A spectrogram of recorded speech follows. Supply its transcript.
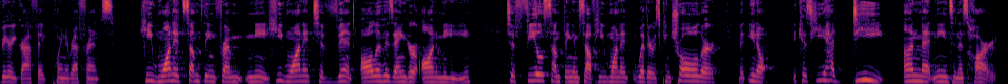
very graphic point of reference. He wanted something from me. He wanted to vent all of his anger on me, to feel something himself. He wanted, whether it was control or, you know, because he had deep unmet needs in his heart.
